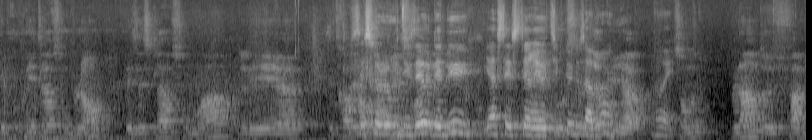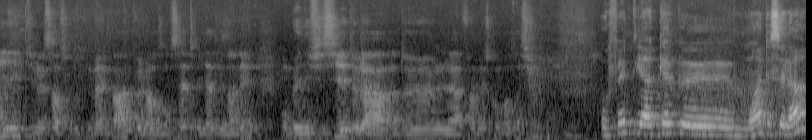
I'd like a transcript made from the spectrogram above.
les propriétaires sont blancs, les esclaves sont noirs, les, euh, les travailleurs c'est ce que je vous disais au début, il y a ces stéréotypes que nous avons. qu'il y a Oui. sans doute plein de familles qui ne savent sans doute même pas que leurs ancêtres, il y a des années, ont bénéficié de la, de la fameuse compensation. Au fait, il y a quelques mois de cela,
